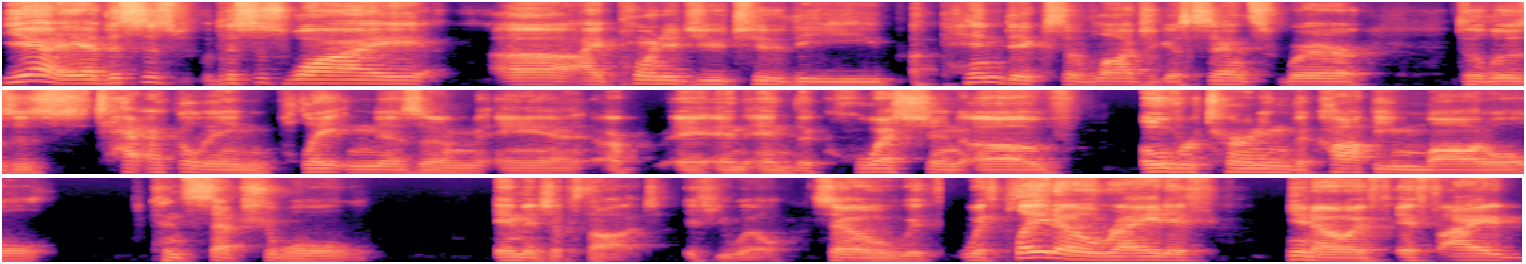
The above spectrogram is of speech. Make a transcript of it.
Yeah, yeah. This is this is why uh, I pointed you to the appendix of Logic of Sense, where Deleuze is tackling Platonism and uh, and and the question of overturning the copy model conceptual image of thought, if you will. So with with Plato, right? If you know, if if I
